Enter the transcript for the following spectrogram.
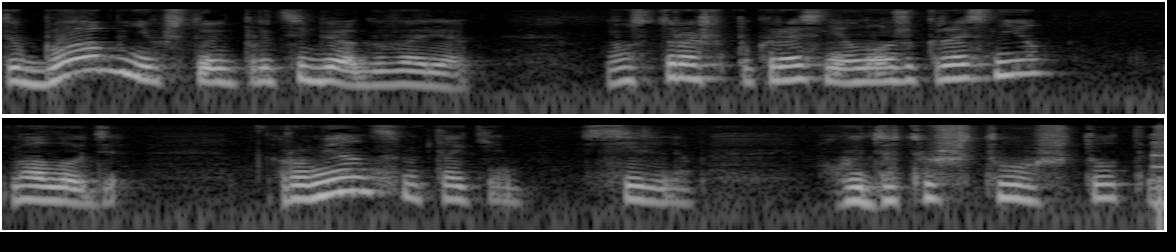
ты бабник, что ли, про тебя говорят? Ну, страшно покраснел. Он же краснел, Володя, румянцем таким сильным. Ой, да ты что, что ты?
